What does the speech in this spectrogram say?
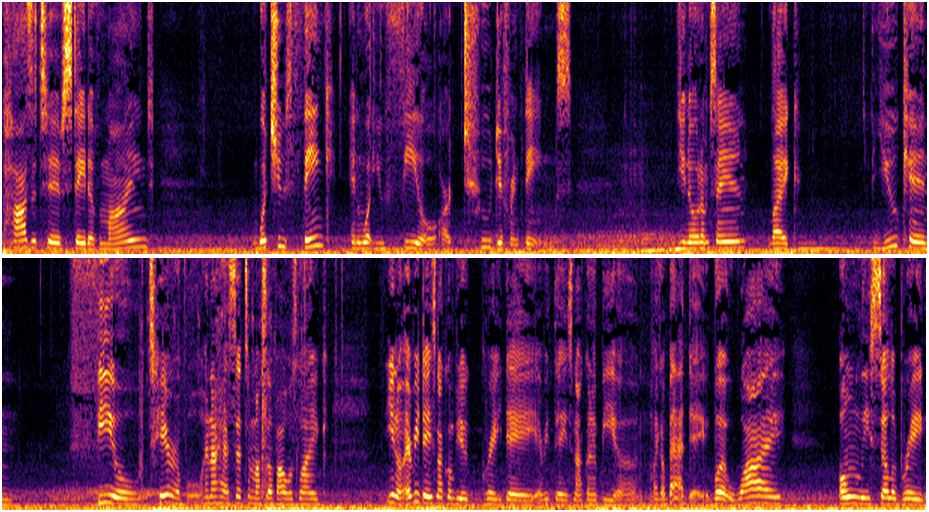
positive state of mind what you think and what you feel are two different things. You know what I'm saying? Like, you can feel terrible. And I had said to myself, I was like, you know, every day is not going to be a great day. Every day is not going to be a like a bad day. But why only celebrate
